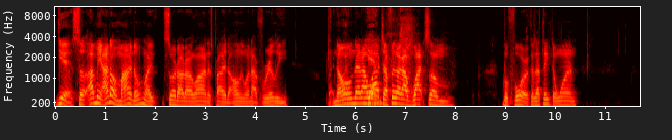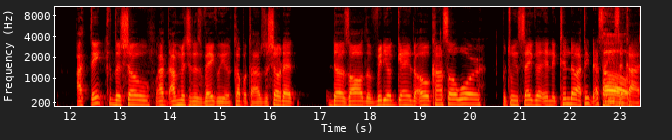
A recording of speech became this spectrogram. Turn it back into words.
yeah. So I mean, I don't mind them. Like Sword Art Online is probably the only one I've really Like, known that I Yeah. watch. I feel like I've watched some before because I think the one. I think the show I, I've mentioned this vaguely a couple times. The show that does all the video game, the old console war between Sega and Nintendo. I think that's an Oh, isekai.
